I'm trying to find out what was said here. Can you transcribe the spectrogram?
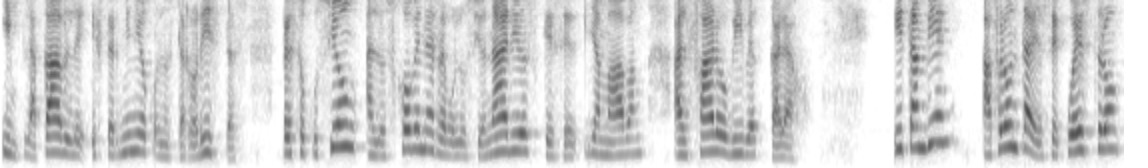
implacable exterminio con los terroristas, persecución a los jóvenes revolucionarios que se llamaban Alfaro Vive Carajo. Y también afronta el secuestro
